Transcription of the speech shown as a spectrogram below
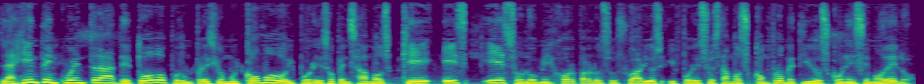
La gente encuentra de todo por un precio muy cómodo y por eso pensamos que es eso lo mejor para los usuarios y por eso estamos comprometidos con ese modelo.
